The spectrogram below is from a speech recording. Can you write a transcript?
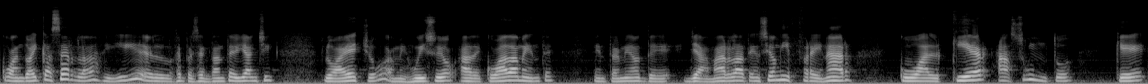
cuando hay que hacerlas y el representante Bianchi lo ha hecho, a mi juicio, adecuadamente en términos de llamar la atención y frenar cualquier asunto que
